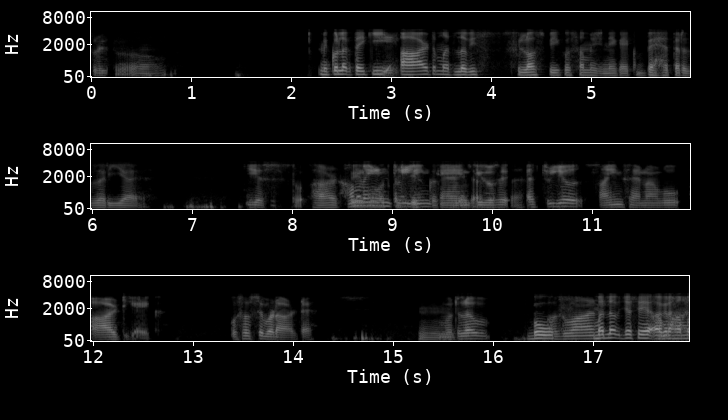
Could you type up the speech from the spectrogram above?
तो मेरे को लगता है कि आर्ट मतलब इस फिलोसफी को समझने का एक बेहतर ज़रिया है। यस तो आर्ट हम कुछ इंटरलिंक हैं इन चीज़ों से एक्चुअली जो साइंस है ना वो आर्ट ही है एक। वो सबसे बड़ा आर्ट है। हम्म, मतलब वो मतलब जैसे अगर हम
